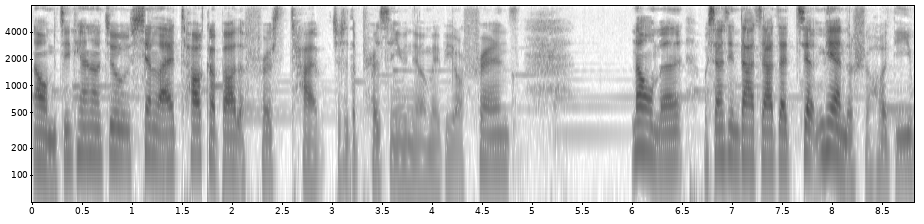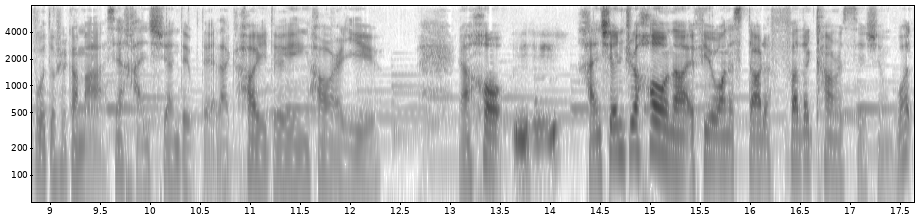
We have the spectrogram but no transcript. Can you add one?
那我们今天呢，就先来 talk about the first type，就是 the person you know, maybe your friends。那我们，我相信大家在见面的时候，第一步都是干嘛？先寒暄，对不对？Like how you doing? How are you? 然后 hmm 寒暄之后呢，if you want to start a further conversation, what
